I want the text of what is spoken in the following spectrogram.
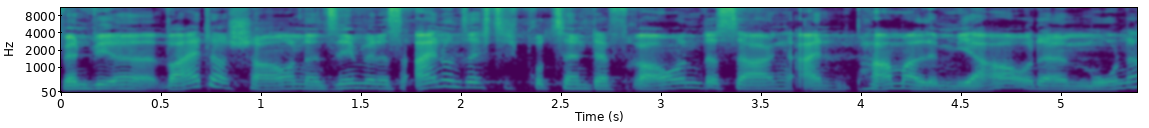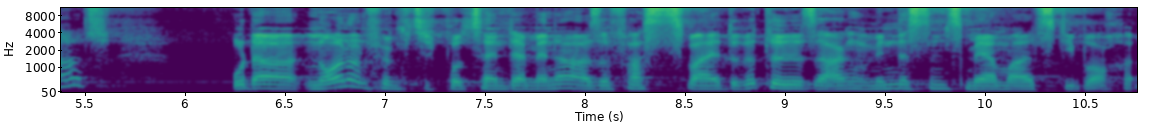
Wenn wir weiterschauen, dann sehen wir, dass 61 der Frauen das sagen ein paar Mal im Jahr oder im Monat oder 59 Prozent der Männer, also fast zwei Drittel, sagen mindestens mehrmals die Woche.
